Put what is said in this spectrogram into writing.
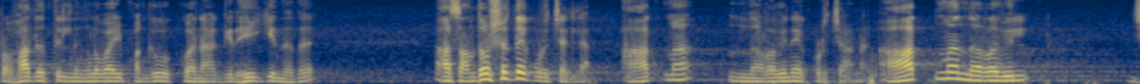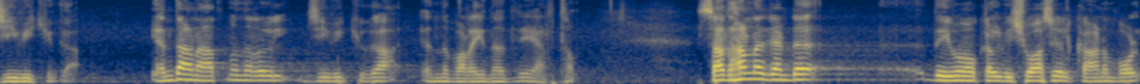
പ്രഭാതത്തിൽ നിങ്ങളുമായി പങ്കുവെക്കുവാൻ ആഗ്രഹിക്കുന്നത് ആ സന്തോഷത്തെക്കുറിച്ചല്ല ആത്മനിറവിനെക്കുറിച്ചാണ് ആത്മനിറവിൽ ജീവിക്കുക. എന്താണ് ആത്മനിറവിൽ ജീവിക്കുക എന്ന് പറയുന്നതിന്റെ അർത്ഥം? സാധാരണ രണ്ട് ദൈവമക്കൾ വിശ്വാസികൾ കാണുമ്പോൾ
